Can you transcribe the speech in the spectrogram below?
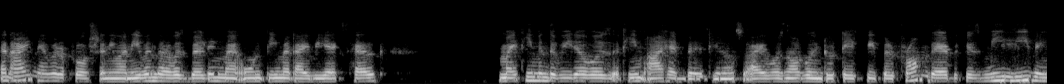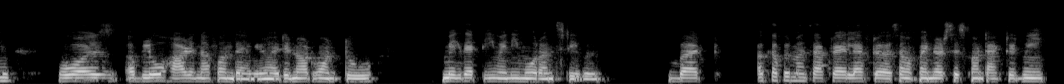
and I never approached anyone, even though I was building my own team at IVX Health. My team in DaVita was a team I had built, you know, so I was not going to take people from there because me leaving was a blow hard enough on them. You know, I did not want to make that team any more unstable. But a couple months after I left, uh, some of my nurses contacted me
